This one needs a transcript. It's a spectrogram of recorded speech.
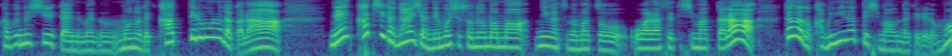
株主優待のもので買ってるものだからね、価値がないじゃんね。もしそのまま2月の末を終わらせてしまったら、ただの紙になってしまうんだけれども、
